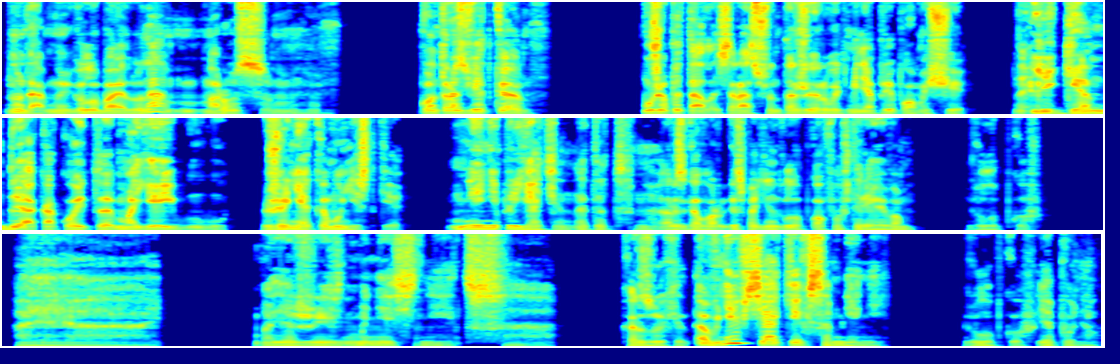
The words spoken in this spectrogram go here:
Ну да, мы голубая луна, мороз. Контрразведка уже пыталась раз шантажировать меня при помощи легенды о какой-то моей жене-коммунистке. Мне неприятен этот разговор, господин Голубков, повторяю вам. Голубков. Ай-яй-яй, моя жизнь мне снится. Корзухин. Вне всяких сомнений. Голубков. Я понял.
